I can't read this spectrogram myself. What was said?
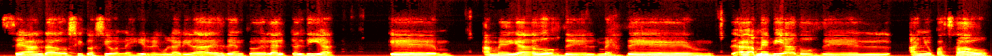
se han dado situaciones, irregularidades dentro de la alcaldía que a mediados del mes de, a mediados del año pasado,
